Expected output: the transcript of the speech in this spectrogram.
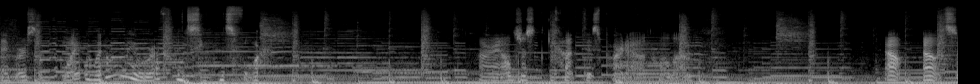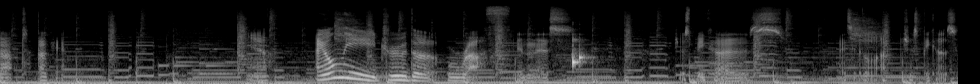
diverse. What, what am I referencing this for? I'll just cut this part out. Hold on. Oh, oh, it stopped. Okay. Yeah. I only drew the rough in this. Just because... I said a lot. Just because.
